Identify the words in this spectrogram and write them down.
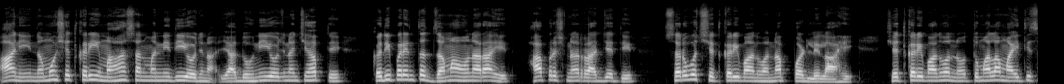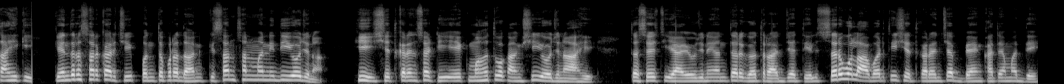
आणि नमो शेतकरी महासन्मान निधी योजना या दोन्ही योजनांचे हप्ते कधीपर्यंत जमा होणार आहेत हा प्रश्न राज्यातील सर्वच शेतकरी बांधवांना पडलेला आहे. शेतकरी बांधवांनो तुम्हाला माहितीच आहे की केंद्र सरकारची पंतप्रधान किसान सन्मान निधी योजना ही शेतकऱ्यांसाठी एक महत्त्वाकांक्षी योजना आहे. तसेच या योजनेअंतर्गत राज्यातील सर्व लाभार्थी शेतकऱ्यांच्या बँक खात्यामध्ये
